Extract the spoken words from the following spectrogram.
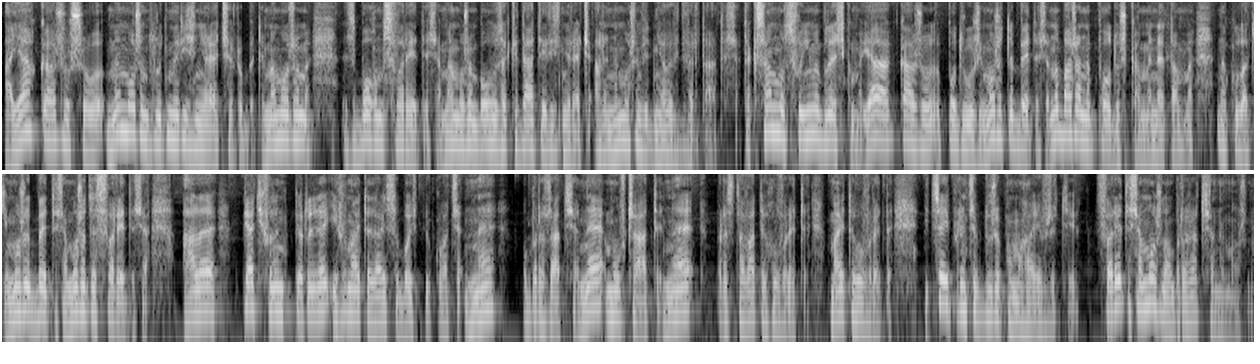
А я кажу, що ми можемо з людьми різні речі робити. Ми можемо з Богом сваритися, ми можемо Богу закидати різні речі, але не можемо від нього відвертатися. Так само з своїми близькими. Я кажу подружжі, можете битися, ну бажано подушками, не там на кулаки, може битися, можете сваритися. Але 5 хвилин перейде, і ви маєте далі з собою спілкуватися. Не ображатися, не мовчати, не переставати говорити. Маєте говорити. І цей принцип дуже допомагає в житті. Сваритися можна, ображатися не можна.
